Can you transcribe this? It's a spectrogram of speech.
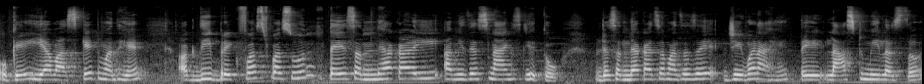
ओके या बास्केटमध्ये अगदी ब्रेकफास्टपासून ते संध्याकाळी आम्ही जे स्नॅक्स घेतो म्हणजे संध्याकाळचं माझं जे जेवण आहे ते लास्ट मील असतं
